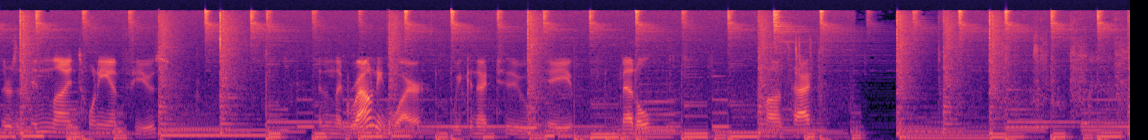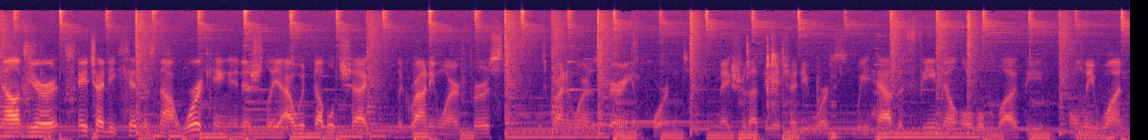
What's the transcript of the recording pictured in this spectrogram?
There's an inline 20 amp fuse. And then the grounding wire, we connect to a metal contact. Now if your HID kit is not working initially, I would double check the grounding wire first. This grounding wire is very important to make sure that the HID works. We have the female oval plug, the only one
